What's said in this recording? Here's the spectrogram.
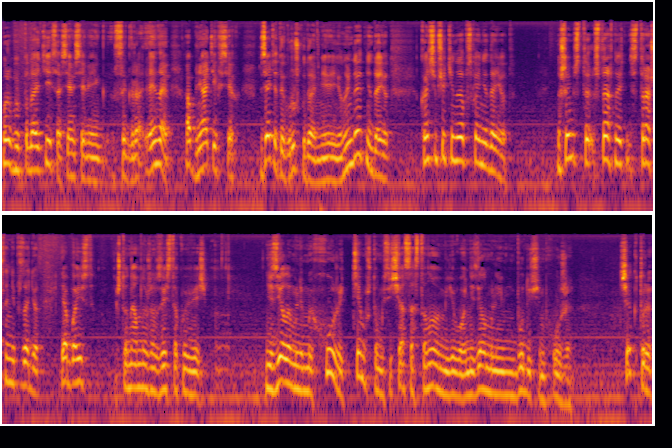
Может быть, подойти со всеми всеми сыграть. Я не знаю, обнять их всех. Взять эту игрушку, дай мне ее. Ну, не дает, не дает. В конечном счете, иногда пускай не дает. Но что им страшно, страшно не произойдет. Я боюсь, что нам нужно взвесить такую вещь. Не сделаем ли мы хуже тем, что мы сейчас остановим его, не сделаем ли им в будущем хуже? Человек, который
